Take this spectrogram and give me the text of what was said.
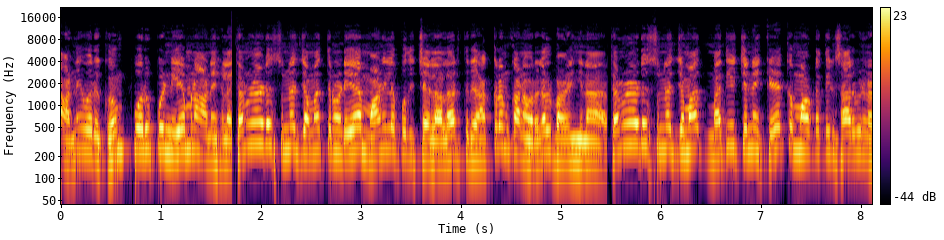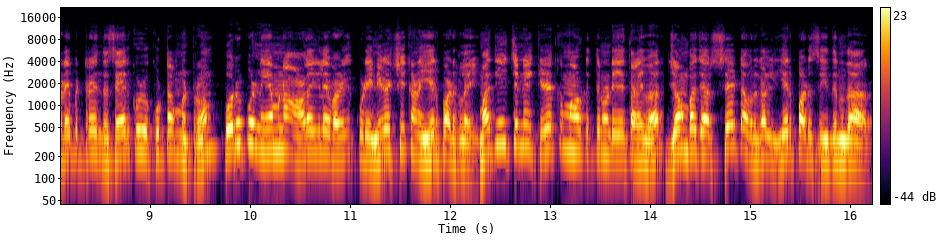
அனைவருக்கும் பொறுப்பு நியமன ஆணைகளை தமிழ்நாடு சுன்ன ஜமாத்தினுடைய மாநில பொதுச் செயலாளர் திரு அக்ரம் கான் அவர்கள் வழங்கினார். தமிழ்நாடு சுன்னத் ஜமாத் மத்திய சென்னை கிழக்கு மாவட்டத்தின் சார்பில் நடைபெற்ற இந்த செயற்குழு கூட்டம் மற்றும் பொறுப்பு நியமன ஆலைகளை வழங்கக்கூடிய நிகழ்ச்சிக்கான ஏற்பாடுகளை மத்திய சென்னை கிழக்கு மாவட்டத்தினுடைய தலைவர் ஜோம்பஜார் சேட் அவர்கள் ஏற்பாடு செய்திருந்தார்.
